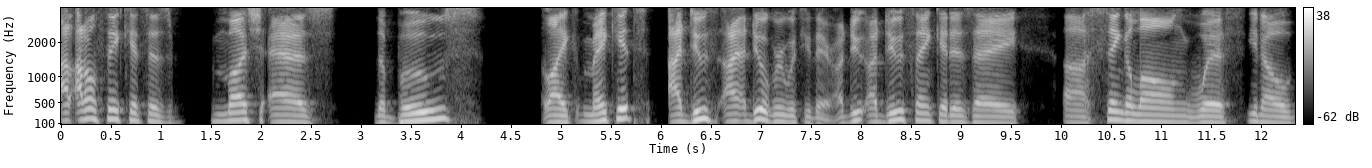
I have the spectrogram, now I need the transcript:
I, I don't think it's as much as the boos like make it. I do I do agree with you there. I do I do think it is a uh sing along with you know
